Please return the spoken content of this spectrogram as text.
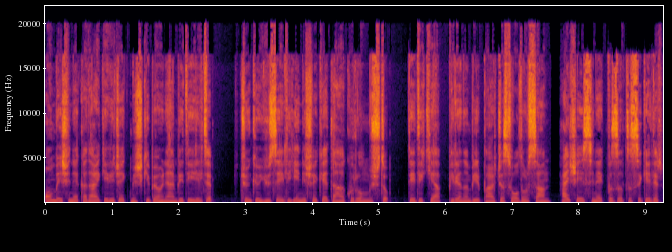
15'ine kadar gelecekmiş gibi önemli değildi. Çünkü 150 yeni şirket daha kurulmuştu. Dedik ya planın bir parçası olursan her şey sinek vızıltısı gelir.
